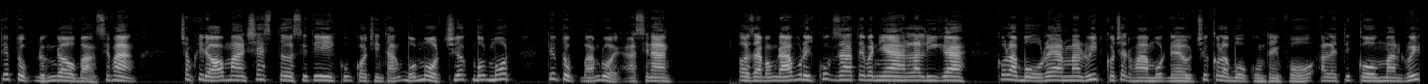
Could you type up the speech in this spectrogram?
tiếp tục đứng đầu bảng xếp hạng. Trong khi đó, Manchester City cũng có chiến thắng 4-1 trước Bournemouth, tiếp tục bám đuổi Arsenal. Ở giải bóng đá vô địch quốc gia Tây Ban Nha La Liga, câu lạc bộ Real Madrid có trận hòa một đều trước câu lạc bộ cùng thành phố Atletico Madrid.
